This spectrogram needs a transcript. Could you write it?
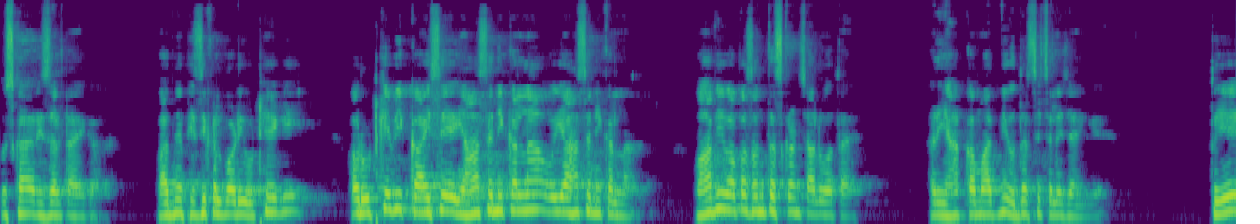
उसका रिज़ल्ट आएगा। बाद में फ़िज़िकल बॉडी उठेगी, और उठ के भी कैसे यहाँ से निकलना और यहाँ से निकलना, वहाँ भी वापस अंतस्करण चालू होता है। और यहाँ कम आदमी उधर से चले जाएँगे। तो ये,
